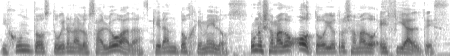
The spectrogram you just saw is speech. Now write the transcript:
y juntos tuvieron a los Aloadas, que eran dos gemelos, uno llamado Otto y otro llamado Efialtes.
